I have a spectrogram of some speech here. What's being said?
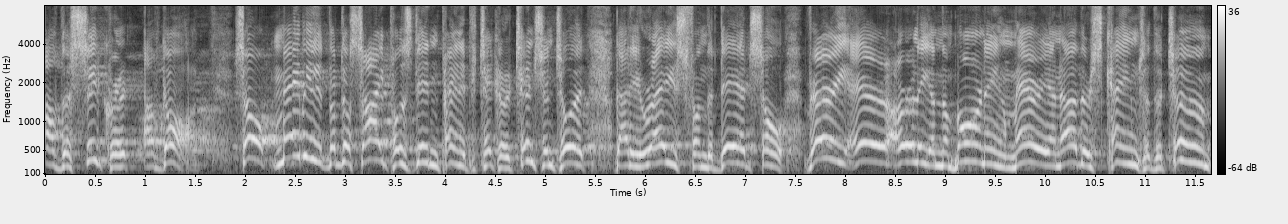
of the secret of God. So maybe the disciples didn't pay any particular attention to it that he raised from the dead. So very er, early in the morning, Mary and others came to the tomb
